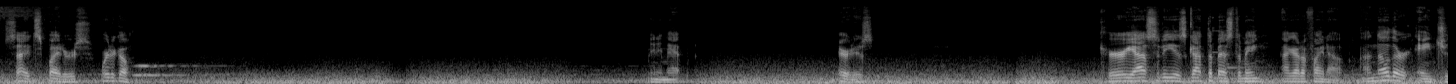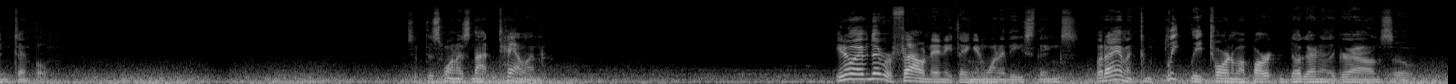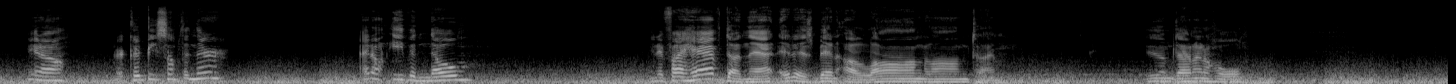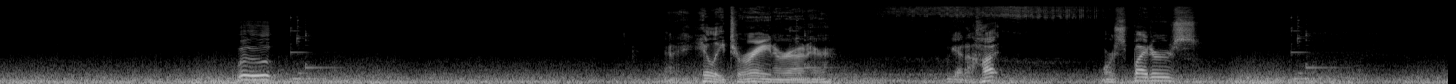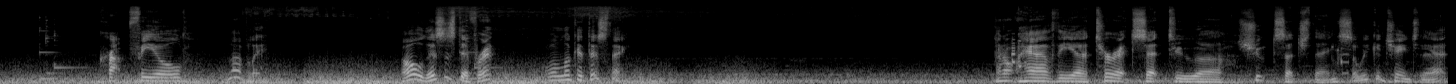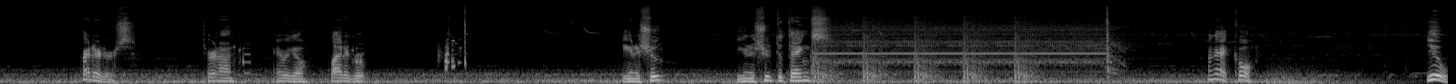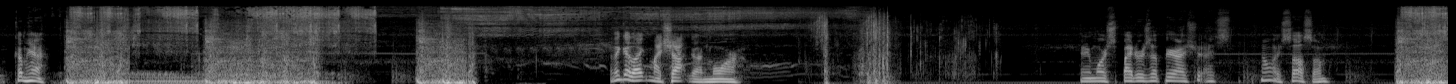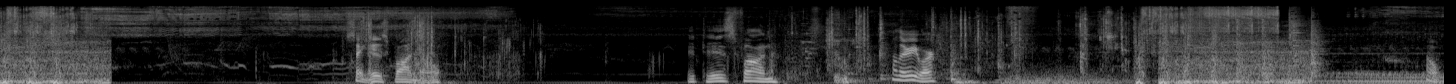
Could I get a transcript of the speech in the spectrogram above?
Side spiders. Where to go? Minimap. There it is. Curiosity has got the best of me. I gotta find out. Another ancient temple. Except this one is not Talon. You know, I've never found anything in one of these things, but I haven't completely torn them apart and dug under the ground, so, you know, there could be something there. I don't even know. And if I have done that, it has been a long, long time. I'm down in a hole. Woo! Kind of hilly terrain around here. We got a hut. More spiders. Crop field. Lovely. Oh, this is different. Well, look at this thing. I don't have the uh, turret set to uh, shoot such things, so we can change that. Predators. Turn on. There we go. To group. You gonna shoot? You gonna shoot the things? Okay, cool. You, come here. Think I like my shotgun more. Any more spiders up here? I should. I, no, I saw some. This thing is fun, though. It is fun. Oh, there you are. Oh.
